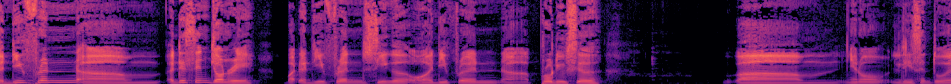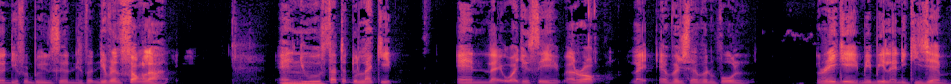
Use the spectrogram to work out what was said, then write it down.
a different um, a the same genre, but a different singer or a different uh, producer um, you know, listen to a different producer, different different song lah, and you started to like it, and like what you say, a rock like Avenged Sevenfold, reggae maybe like Nicky Jam,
